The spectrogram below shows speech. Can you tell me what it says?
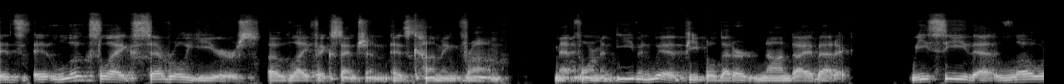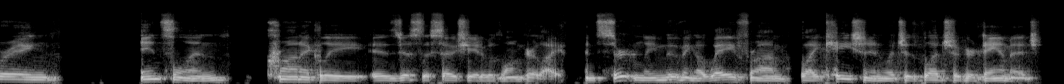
it's it looks like several years of life extension is coming from metformin, even with people that are non-diabetic. We see that lowering insulin chronically is just associated with longer life. And certainly moving away from glycation, which is blood sugar damage,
